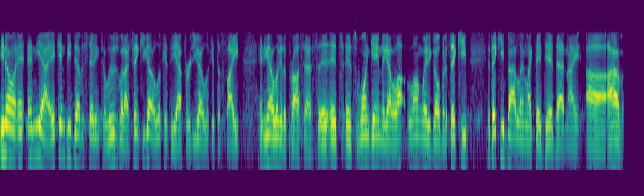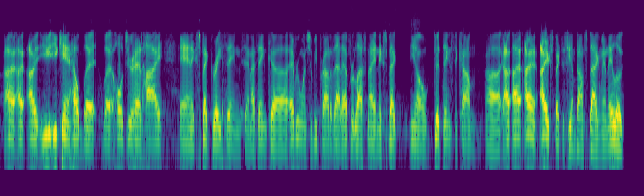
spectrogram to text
you know, and, and yeah, it can be devastating to lose, but I think you got to look at the effort, you got to look at the fight, and you got to look at the process. It, it's it's one game; they got a lot, long way to go. But if they keep if they keep battling like they did that night, uh, I have I, I, I you, you can't help but but hold your head high and expect great things. And I think uh, everyone should be proud of that effort last night and expect you know good things to come. Uh, I, I I expect to see them bounce back, man. They look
